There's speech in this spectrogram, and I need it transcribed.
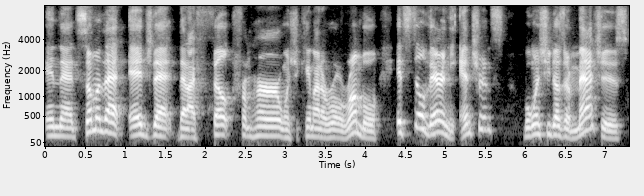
And that some of that edge that that I felt from her when she came out of Royal Rumble, it's still there in the entrance, but when she does her matches,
